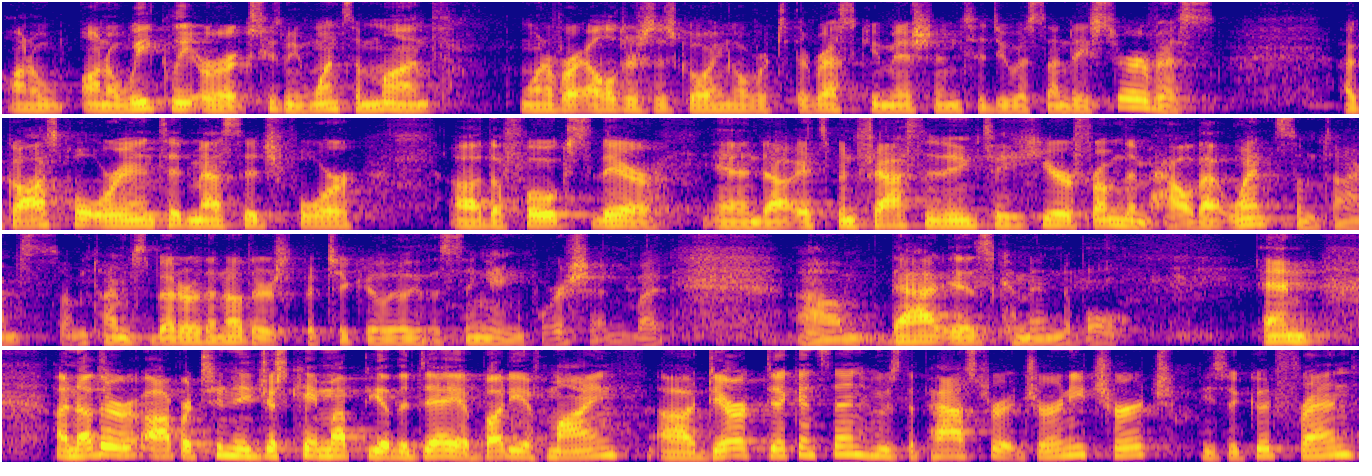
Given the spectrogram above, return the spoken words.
on, a, on a weekly, or excuse me, once a month, one of our elders is going over to the rescue mission to do a Sunday service, a gospel oriented message for uh, the folks there. And uh, it's been fascinating to hear from them how that went sometimes, sometimes better than others, particularly the singing portion. But um, that is commendable. And another opportunity just came up the other day. A buddy of mine, uh, Derek Dickinson, who's the pastor at Journey Church, he's a good friend.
